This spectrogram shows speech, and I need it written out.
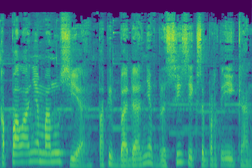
Kepalanya manusia, tapi badannya bersisik seperti ikan.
